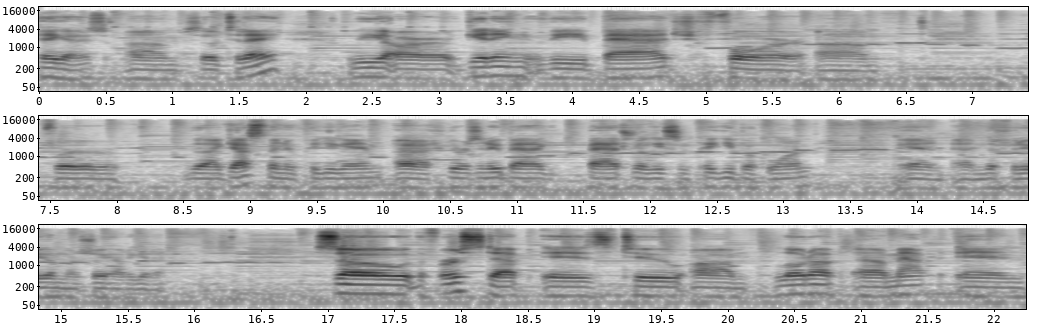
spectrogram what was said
Hey guys, um, so today we are getting the badge for um, for the I guess the new Piggy game. Uh, there was a new bag badge released in Piggy Book One, and and this video I'm going to show you how to get it. So the first step is to um, load up a map in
